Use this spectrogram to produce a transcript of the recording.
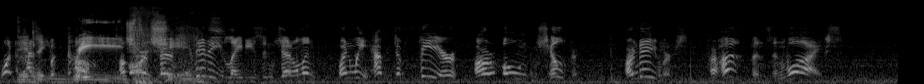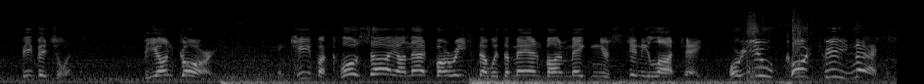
What Deadly has become rage of our machines. city, ladies and gentlemen, when we have to fear our own children, our neighbors, our husbands and wives? Be vigilant, be on guard, and keep a close eye on that barista with the man bun making your skinny latte, or you could be next!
